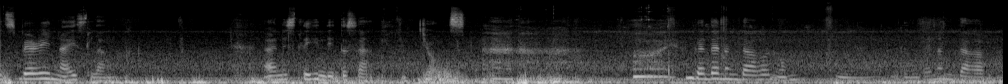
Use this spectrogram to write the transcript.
it's very nice lang. Honestly, hindi to sa akin. Jokes. Ay, ang ganda ng dahon, oh. Yan, ang ganda ng dahon.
